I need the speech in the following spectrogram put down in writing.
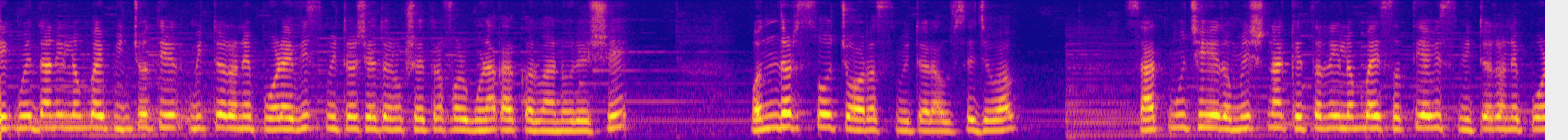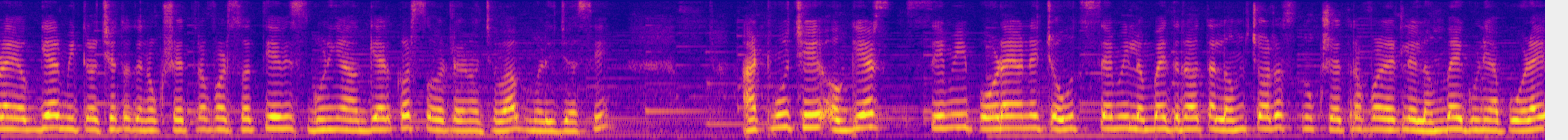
એક મેદાનની લંબાઈ પંચોતેર મીટર અને પહોળાઈ વીસ મીટર છે, તેનું ક્ષેત્રફળ ગુણાકાર કરવાનો રહેશે. પંદરસો ચોરસ મીટર આવશે જવાબ. સાતમું છે, રમેશના ખેતરની લંબાઈ સત્યાવીસ મીટર અને પહોળાઈ અગિયાર મીટર છે, તો તેનું ક્ષેત્રફળ સત્યાવીસ ગુણ્યા અગિયાર કરશો એટલે એનો જવાબ મળી જશે. આઠમું છે અગિયાર સેમી પહોળાઈ અને ચૌદ સેમી લંબાઈ ધરાવતા લંબચોરસનું ક્ષેત્રફળ એટલે લંબાઈ ગુણ્યા પહોળાઈ,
